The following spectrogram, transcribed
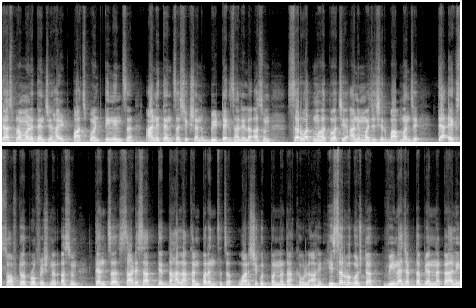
त्याचप्रमाणे त्यांची हाईट पाच पॉईंट तीन इंच आणि त्यांचं शिक्षण बी टेक झालेलं असून सर्वात महत्त्वाची आणि मजेशीर बाब म्हणजे त्या एक सॉफ्टवेअर प्रोफेशनल असून त्यांचं साडेसात ते दहा लाखांपर्यंतचं वार्षिक उत्पन्न दाखवलं आहे. ही सर्व गोष्ट वीणा जगताप यांना कळाली.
